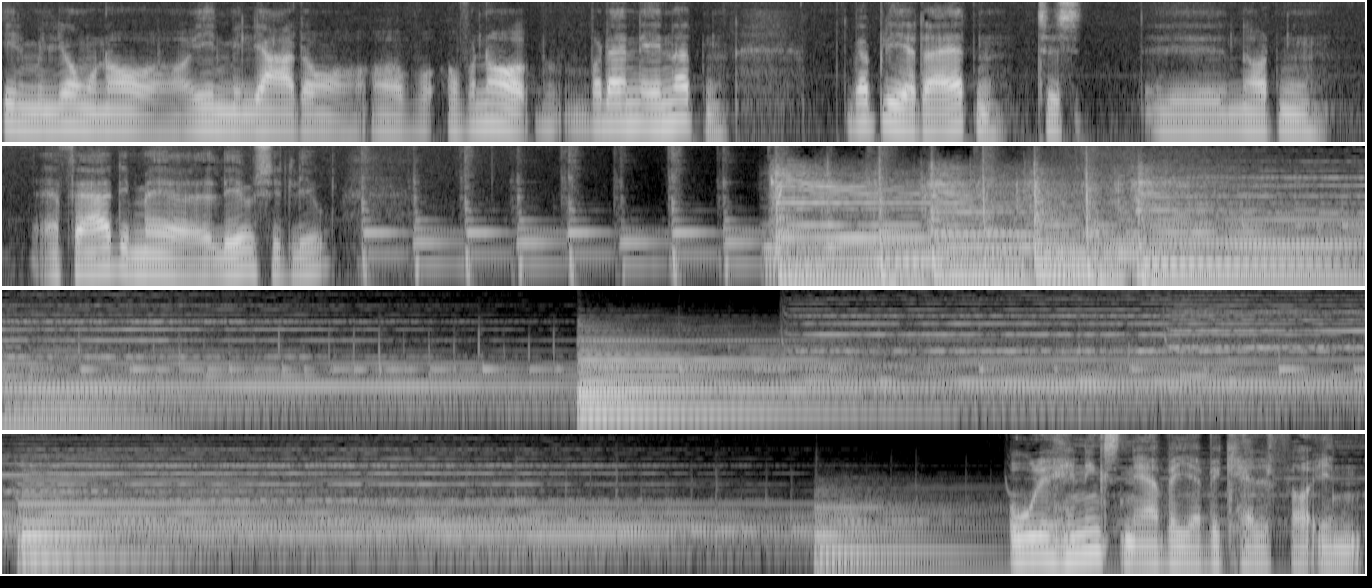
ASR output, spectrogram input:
en million år og en milliard år, og, og hvornår, hvordan ender den? Hvad bliver der af den, til, øh, når den er færdig med at leve sit liv? Ole Henningsen er, hvad jeg vil kalde for en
